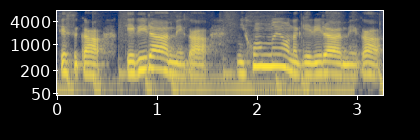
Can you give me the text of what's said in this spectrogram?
ですがゲリラ雨が日本のようなゲリラ雨が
